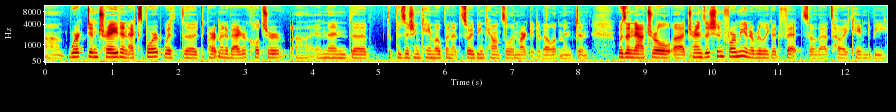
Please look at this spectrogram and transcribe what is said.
um, worked in trade and export with the Department of Agriculture, uh, and then the the position came open at Soybean Council in Market Development, and was a natural uh, transition for me and a really good fit. So that's how I came to be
